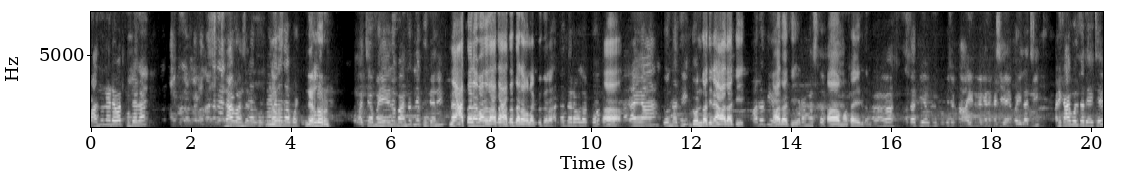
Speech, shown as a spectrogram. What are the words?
बांधून नाही ठेवत कुठेला? नाही बांधत. कुठे दादा आपण नेरलोरून अच्छा मग हे याला बांधत नाही कुठेने नाही आता नाही बांधत आता हातात धरावं लागतं त्याला. आता धरावा लागतो? हा. काय या दोन दाती? दोन दातीने हा दाती. आदती हा दाती. थोडा मस्त. हा मोठा आहे एकदम. हा, ती आहे, तुम्ही बघू शकता हाईट वगैरे कशी आहे बैलाची. आणि काय बोलतात याचे?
